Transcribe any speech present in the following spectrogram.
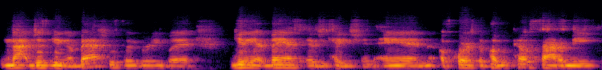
not just getting a bachelor's degree, but getting advanced education. And of course, the public health side of me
